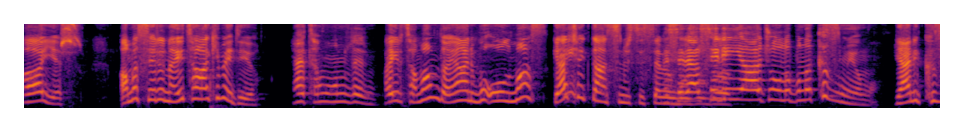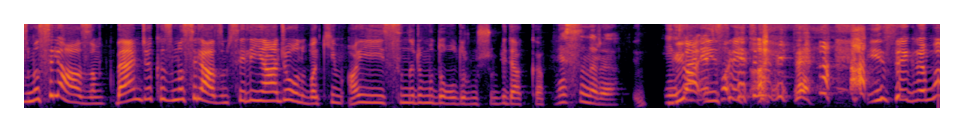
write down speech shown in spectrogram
Hayır. Ama Serenay'ı takip ediyor. Ha tamam onu dedim. Hayır tamam da yani bu olmaz. Gerçekten sinir sistemi Mesela bozuldu. Selin Yağcıoğlu buna kızmıyor mu? Yani kızması lazım. Bence kızması lazım. Selin Yağcıoğlu bakayım. Ay sınırımı doldurmuşum bir dakika. Ne sınırı? Güya İnternet inse- paketi mi bitti? Instagram'ı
